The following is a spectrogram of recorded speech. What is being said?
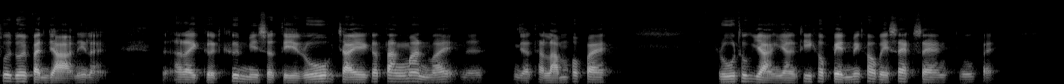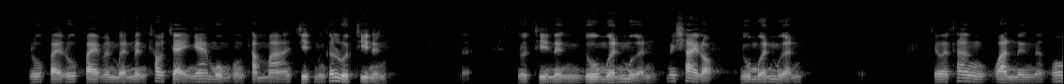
สู้ด้วยปัญญานี่แหละ อะไรเกิดขึ้นมีสติรู้ใจก็ตั้งมั่นไว้นะอย่าถลำเข้าไป รู้ทุกอย่างอย่างที่เขาเป็นไม่เข้าไปแทรกแซงรู้ไป รู้ไปรู้ไปมันเหมือนมันเข้าใจแง่มุมของธรรมะจิตมันก็หลุดทีหนึ่งนะหลุดทีหนึ่งดูเหมือนเหมือนไม่ใช่หรอกดูเหมือนเหมือนจนกระทั่งวันหนึ่งนะโอ้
